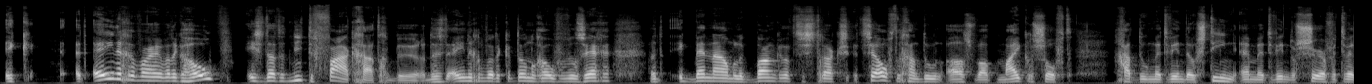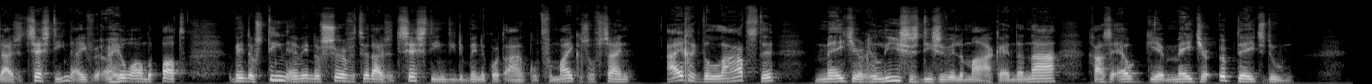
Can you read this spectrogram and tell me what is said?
ik, het enige waar, wat ik hoop is dat het niet te vaak gaat gebeuren. Dat is het enige wat ik er dan nog over wil zeggen. Want ik ben namelijk bang dat ze straks hetzelfde gaan doen als wat Microsoft gaat doen met Windows 10 en met Windows Server 2016. Even een heel ander pad. Windows 10 en Windows Server 2016, die er binnenkort aankomt van Microsoft, zijn eigenlijk de laatste major releases die ze willen maken. En daarna gaan ze elke keer major updates doen.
